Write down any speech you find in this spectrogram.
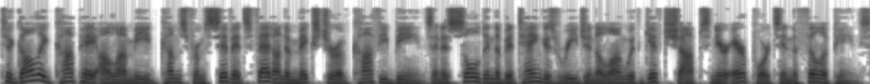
Tagalog Kape Alamid comes from civets fed on a mixture of coffee beans and is sold in the Batangas region along with gift shops near airports in the Philippines.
